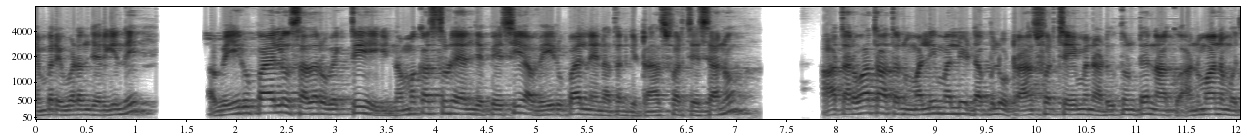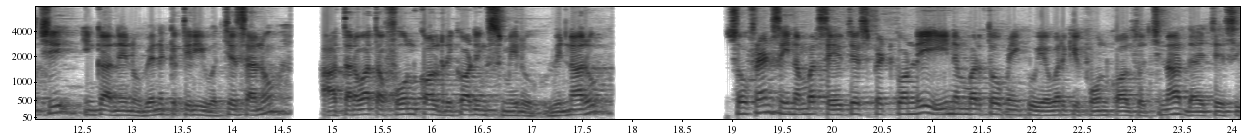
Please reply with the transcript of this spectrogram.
నెంబర్ ఇవ్వడం జరిగింది. ఆ వెయ్యి రూపాయలు సదరు వ్యక్తి నమ్మకస్తుడే అని చెప్పేసి ఆ వెయ్యి రూపాయలు నేను అతనికి ట్రాన్స్ఫర్ చేశాను. ఆ తర్వాత అతను మళ్ళీ మళ్ళీ డబ్బులు ట్రాన్స్ఫర్ చేయమని అడుగుతుంటే నాకు అనుమానం వచ్చి ఇంకా నేను వెనక్కి తిరిగి వచ్చేసాను ఆ తర్వాత ఫోన్ కాల్ రికార్డింగ్స్ మీరు విన్నారు. సో ఫ్రెండ్స్ ఈ నెంబర్ సేవ్ చేసి పెట్టుకోండి. ఈ నెంబర్తో మీకు ఎవరికి ఫోన్ కాల్స్ వచ్చినా దయచేసి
